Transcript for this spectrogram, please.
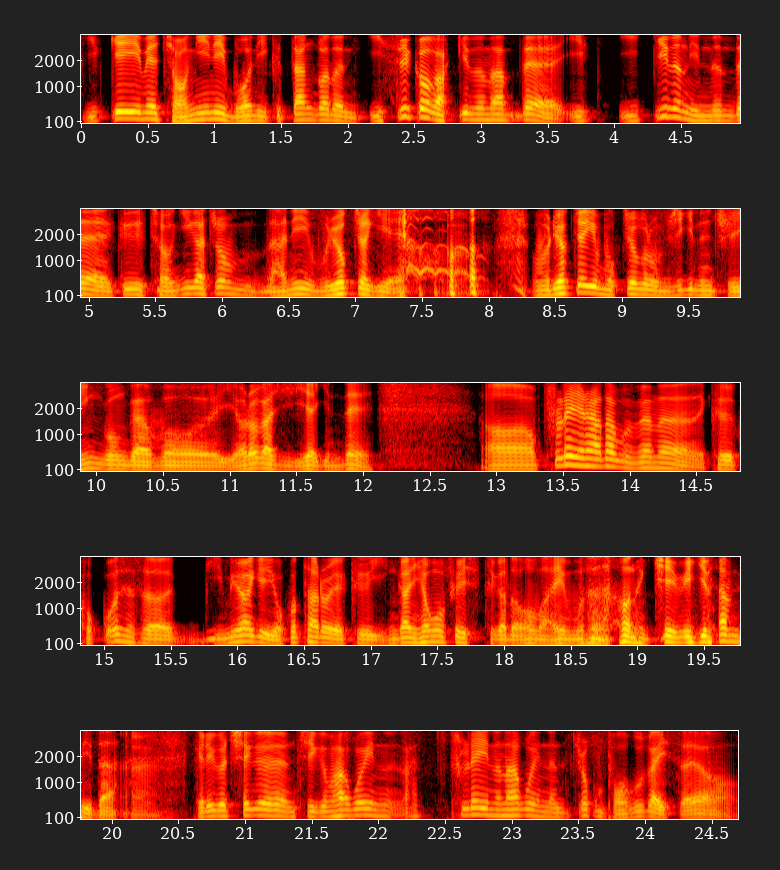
이 게임의 정의니 뭐니 그딴 거는 있을 것 같기는 한데 있, 있기는 있는데 그 정의가 좀 많이 무력적이에요. 무력적인 목적으로 움직이는 주인공과 뭐 여러 가지 이야기인데 어 플레이를 하다 보면은 그 곳곳에서 미묘하게 요코타로의 그 인간 혐오 taste가 너무 많이 묻어나오는 게임이긴 합니다. 네. 그리고 최근 지금 하고 있는 하- 플레이는 하고 있는데 조금 버그가 있어요.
